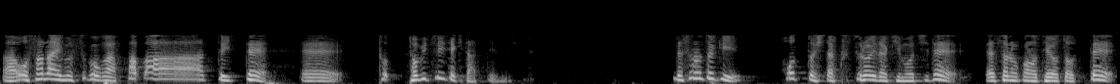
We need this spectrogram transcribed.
幼い息子がパパーっと言って、え、と飛びついてきたって言うんですね。で、その時、ほっとしたくつろいだ気持ちで、その子の手を取って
